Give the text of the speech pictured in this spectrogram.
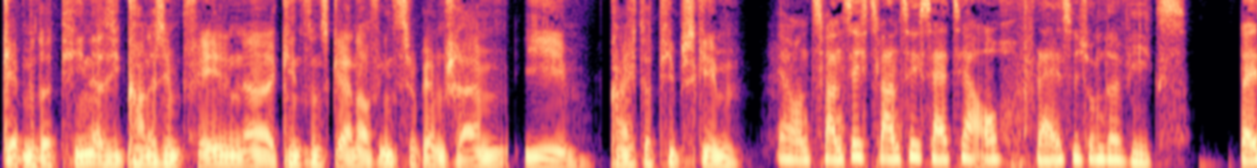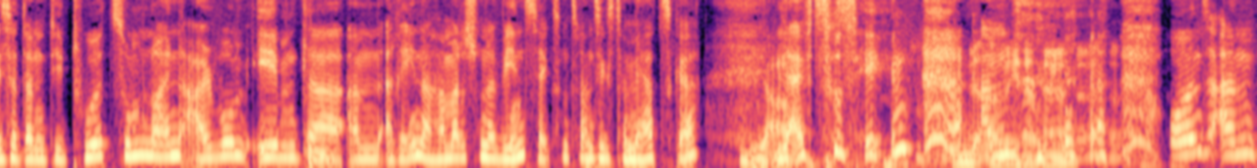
geht man dorthin. Also ich kann es empfehlen, äh, könnt uns gerne auf Instagram schreiben. Ich kann euch da Tipps geben. Ja, und 2020 seid ihr auch fleißig unterwegs. Da ist ja dann die Tour zum neuen Album, eben der ähm, Arena, haben wir das schon erwähnt, 26. März, gell? Ja. Live zu sehen. In der Arena Wien. Und ähm,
